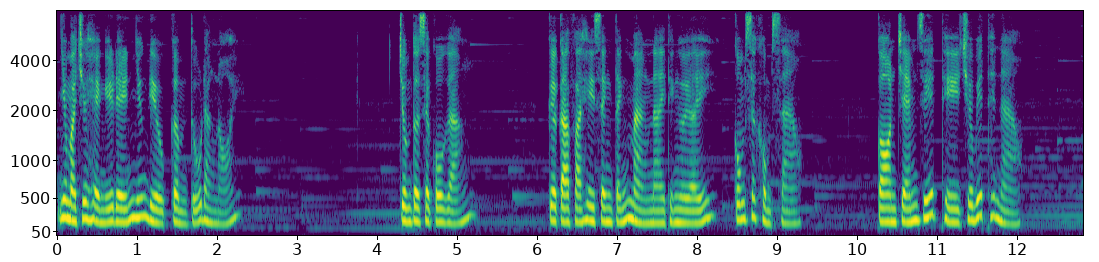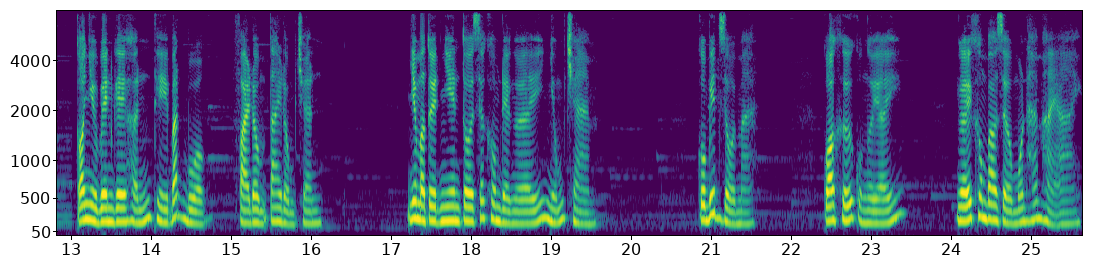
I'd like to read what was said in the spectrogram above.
nhưng mà chưa hề nghĩ đến những điều cầm tú đang nói. Chúng tôi sẽ cố gắng. Kể cả phải hy sinh tính mạng này thì người ấy cũng sẽ không sao. Còn chém giết thì chưa biết thế nào. Có nhiều bên gây hấn thì bắt buộc phải động tay động chân. Nhưng mà tuyệt nhiên tôi sẽ không để người ấy nhúng chàm. Cô biết rồi mà. Quá khứ của người ấy, người ấy không bao giờ muốn hãm hại ai.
